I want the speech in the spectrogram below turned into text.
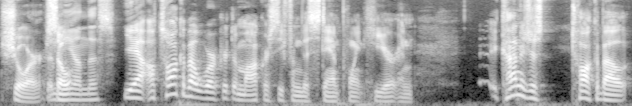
Sure. So me on this. Yeah, I'll talk about worker democracy from this standpoint here and kind of just talk about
